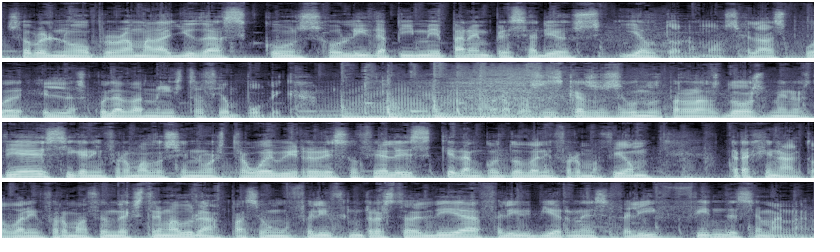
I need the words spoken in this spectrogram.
sobre el nuevo programa de ayudas Consolida Pyme para empresarios y autónomos en la, Escuela de Administración Pública. Bueno, pues escasos segundos para las 2 menos 10. Sigan informados en nuestra web y redes sociales. Quedan con toda la información regional, toda la información de Extremadura. Pasen un feliz resto del día, feliz viernes, feliz fin de semana.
